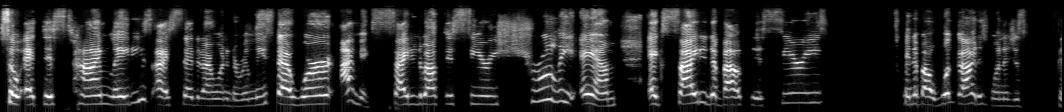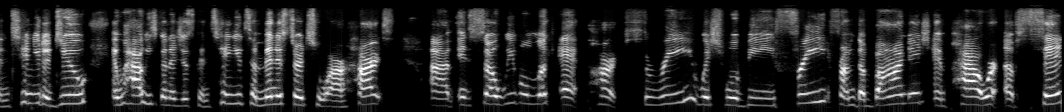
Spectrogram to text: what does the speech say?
So at this time, ladies, I said that I wanted to release that word. I'm excited about this series, truly am excited about this series and about what God is going to just continue to do and how he's going to just continue to minister to our hearts. Um, and so we will look at part three, which will be freed from the bondage and power of sin.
